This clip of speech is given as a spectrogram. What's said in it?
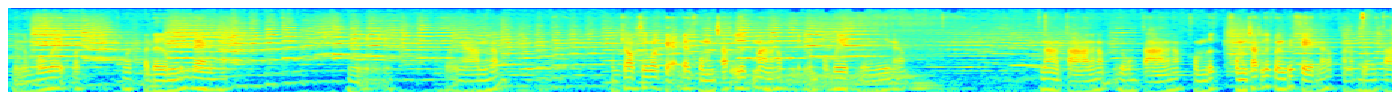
เหรียญหลวงพ่อเวทวัดวัดประเดิมรุ่นแรกนะครับนี่สวยงามนะครับ ผมชอบที่ว่าแกะได้คมชัดลึกมากนะครับเหรียญหลวงพ่อเวทอย่างนี้นะครับ หน้าตานะครับดวงตานะครับคมลึกคมชัดลึกเป็นพิเศษนะครับสำหรับดวงตา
